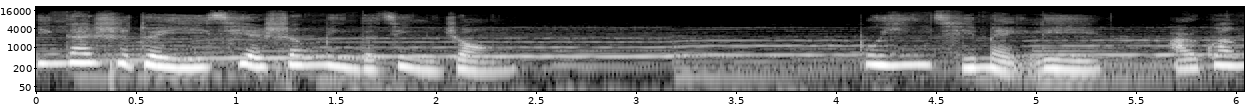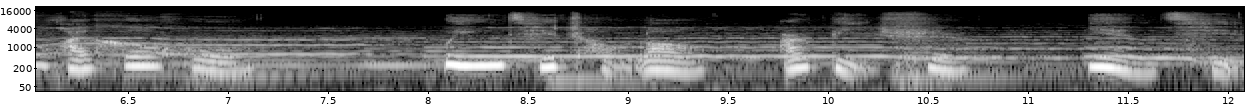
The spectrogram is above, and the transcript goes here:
应该是对一切生命的敬重，不因其美丽而关怀呵护，不因其丑陋而鄙视、厌弃。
